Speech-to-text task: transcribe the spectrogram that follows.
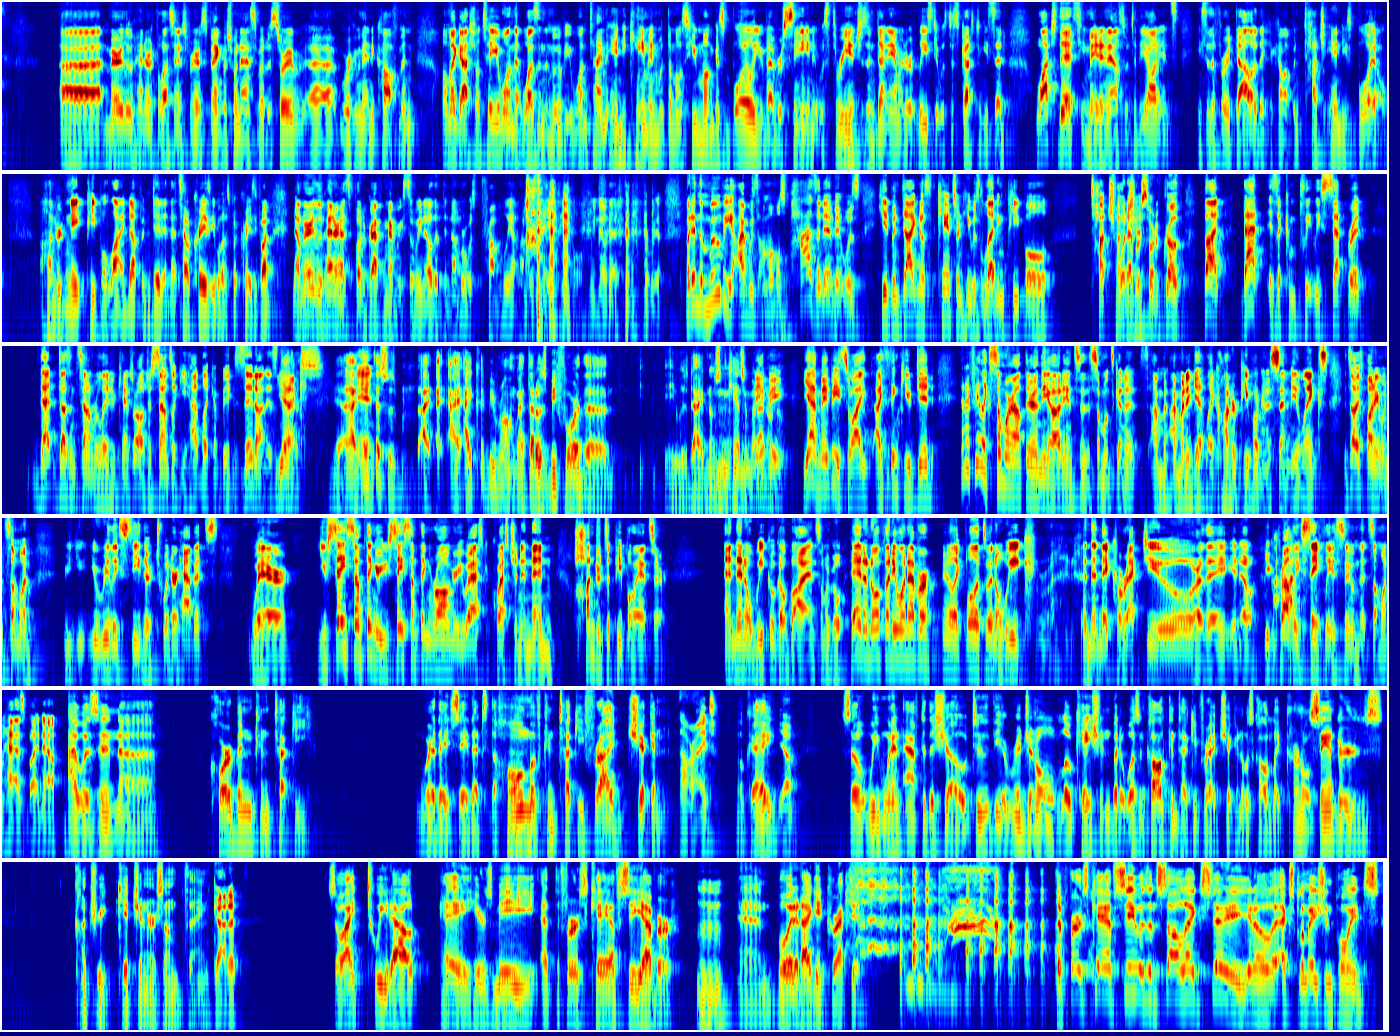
uh, Marilu Henner at the Los Angeles premiere of Spanglish when asked about a story of uh, working with Andy Kaufman. Oh my gosh, I'll tell you one that was in the movie. One time Andy came in with the most humongous boil you've ever seen. It was three inches in diameter. At least it was disgusting. He said, Watch this. He made an announcement to the audience. He said that for a dollar they could come up and touch Andy's boil. 108 people lined up and did it. That's how crazy it was, but crazy fun. Now, Marilu Henner has photographic memory, so we know that the number was probably 108 people. We know that for real. But in the movie, I was I'm almost positive it was he had been diagnosed with cancer and he was letting people touch, Touch whatever it. sort of growth. But that is a completely separate. That doesn't sound related to cancer at all. It just sounds like he had like a big zit on his neck. Yes, yeah. I think this was. I, I I could be wrong. I thought it was before the he was diagnosed with cancer, but I maybe. don't know. Yeah, maybe. So I, I think you did, and I feel like somewhere out there in the audience, uh, someone's gonna, I'm, I'm gonna get like hundred people are gonna send me links. It's always funny when someone, you, you really see their Twitter habits where you say something or you say something wrong or you ask a question and then hundreds of people answer. And then a week will go by and someone will go, Hey, I don't know if anyone ever. And you're like, Well, it's been a week. Right. And then they correct you or they, you know, you can probably safely assume that someone has by now. I was in uh, Corbin, Kentucky, where they say that's the home of Kentucky Fried Chicken. All right. Okay. Yep. So we went after the show to the original location, but it wasn't called Kentucky Fried Chicken. It was called like Colonel Sanders Country Kitchen or something. Got it. So I tweet out, "Hey, here's me at the first KFC ever," mm-hmm. and boy, did I get corrected. the first KFC was in Salt Lake City. You know, exclamation points.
